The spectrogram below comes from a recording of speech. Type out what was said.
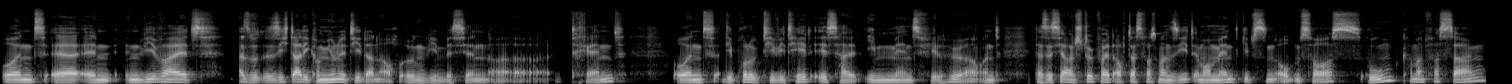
Und äh, in, inwieweit, also sich da die Community dann auch irgendwie ein bisschen äh, trennt. Und die Produktivität ist halt immens viel höher. Und das ist ja ein Stück weit auch das, was man sieht. Im Moment gibt es einen Open Source Boom, kann man fast sagen,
